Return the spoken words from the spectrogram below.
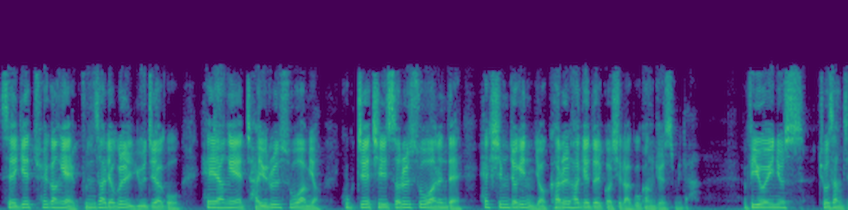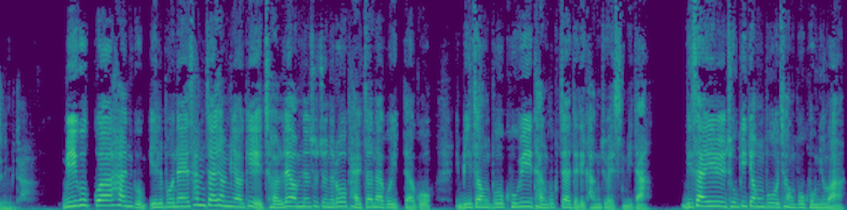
세계 최강의 군사력을 유지하고 해양의 자유를 수호하며 국제 질서를 수호하는데 핵심적인 역할을 하게 될 것이라고 강조했습니다. VOA 뉴스 조상진입니다. 미국과 한국, 일본의 3자 협력이 전례 없는 수준으로 발전하고 있다고 미정부 고위 당국자들이 강조했습니다. 미사일 조기 경보 정보 공유와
